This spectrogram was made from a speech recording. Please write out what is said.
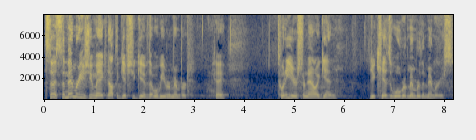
So it's the memories you make, not the gifts you give, that will be remembered. Okay? 20 years from now, again, your kids will remember the memories,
